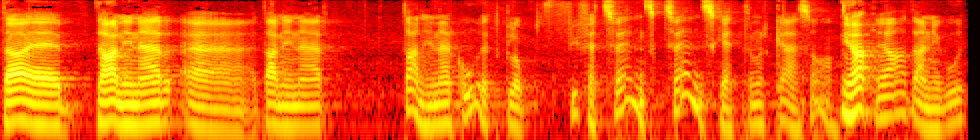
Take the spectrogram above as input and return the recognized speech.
Da, äh, da habe ich dann, äh, da habe ich dann, da habe ich dann gut, ich glaube 25, 20 hat er mir gegeben. So. Ja. ja, da habe ich gut.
